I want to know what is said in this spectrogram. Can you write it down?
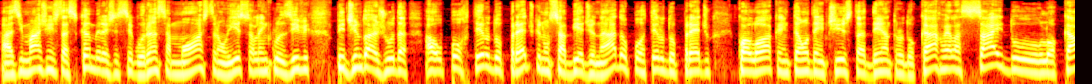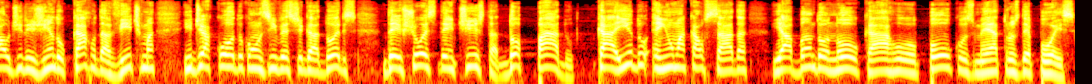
As imagens das câmeras de segurança mostram isso. Ela, inclusive, pedindo ajuda ao porteiro do prédio, que não sabia de nada. O porteiro do prédio coloca, então, o dentista dentro do carro. Ela sai do local dirigindo o carro da vítima e, de acordo com os investigadores, deixou esse dentista dopado caído em uma calçada e abandonou o carro poucos metros depois.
